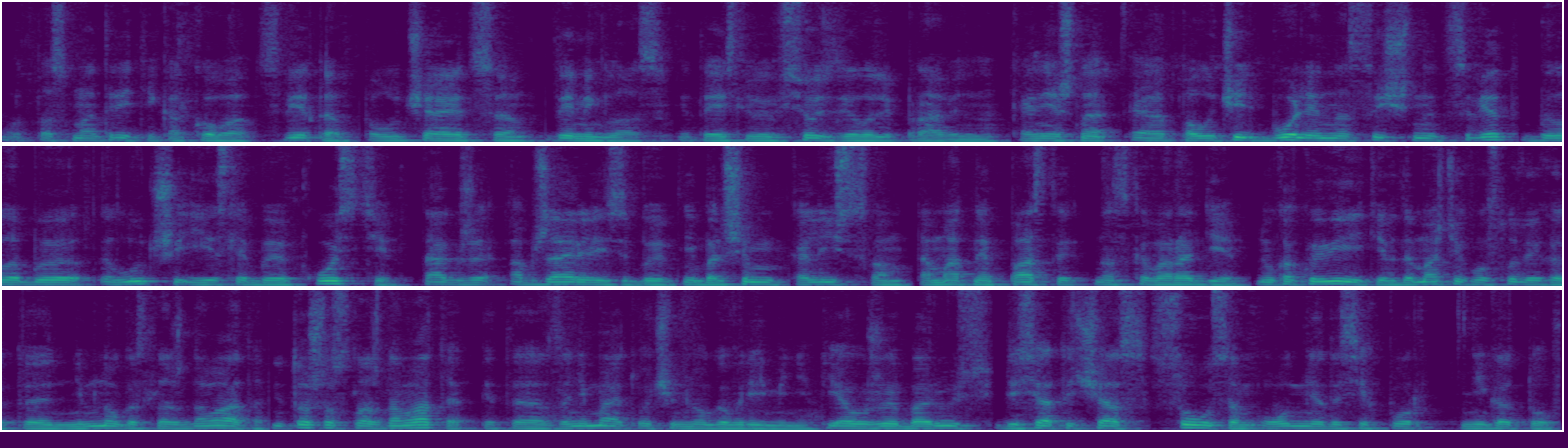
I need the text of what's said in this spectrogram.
Вот посмотрите, какого цвета получается демиглаз. Это если вы все сделали правильно. Конечно, э, получить более насыщенный цвет было бы лучше, если бы кости также обжарились бы небольшим количеством томатной пасты на сковороде. Но, как вы видите, в домашних условиях это немного сложновато. Не то, что сложновато, это занимает очень много времени. Я уже борюсь десятый час с соусом, он мне до сих пор не готов.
